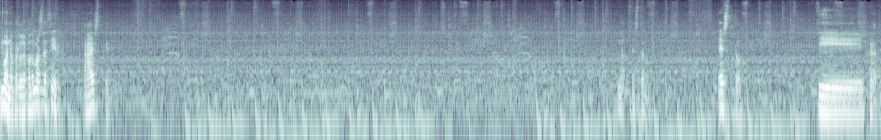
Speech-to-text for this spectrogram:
Bueno, pero le podemos decir a este. No, esto no. Esto. Y... Espérate.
